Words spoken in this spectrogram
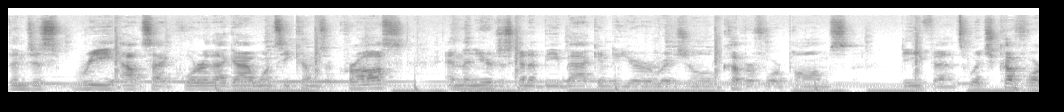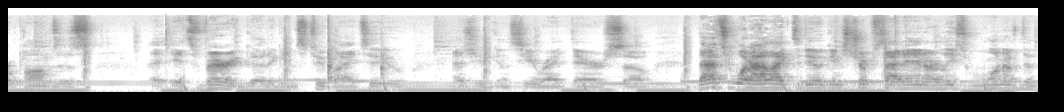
then just re outside quarter that guy once he comes across, and then you're just going to be back into your original cover four palms defense, which cover four palms is it's very good against two by two, as you can see right there. So that's what I like to do against trips side in, or at least one of the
